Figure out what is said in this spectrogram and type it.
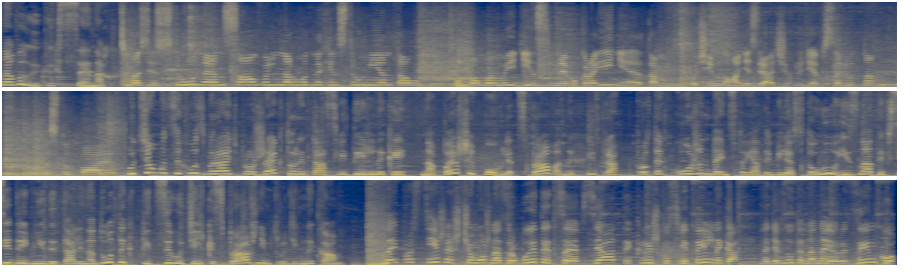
на великих сценах. У нас есть струнный ансамбль народных инструментов. Он, по-моему, единственный в Украине. Там очень много незрячих людей абсолютно выступает. У цьому цеху збирають прожектори та світильники. На перший погляд, справа не хитра. Проте кожен день стояти біля столу і знати всі дрібні деталі на дотик під силу тільки справжнім трудівникам. Найпростіше, що можна зробити, це взяти кришку світильника, надягнути на неї резинку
